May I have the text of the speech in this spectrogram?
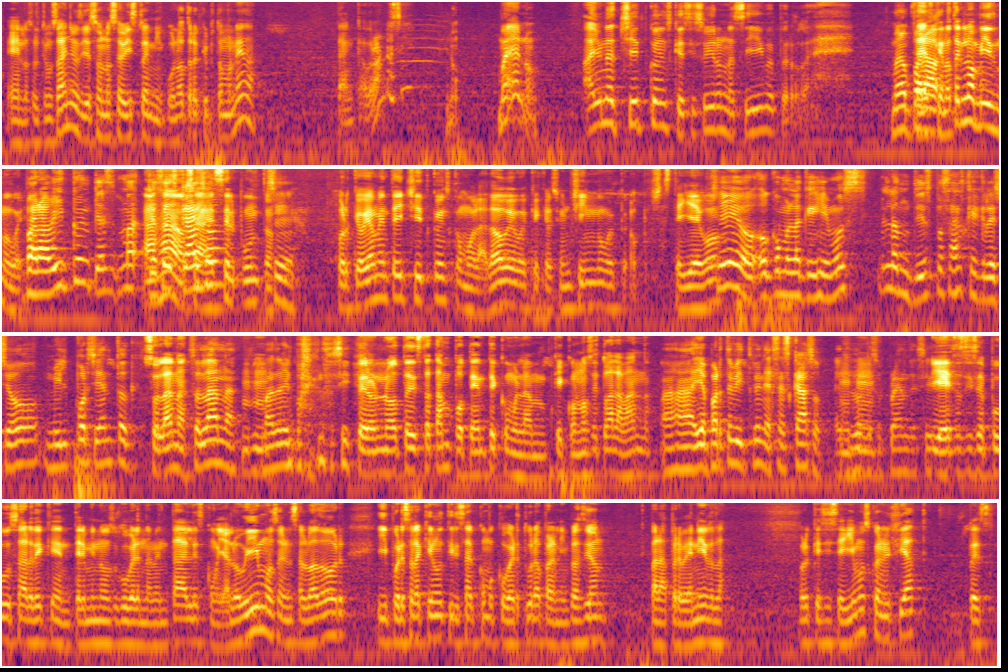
En los últimos años. Y eso no se ha visto en ninguna otra criptomoneda. ¿Tan cabrón así? No. Bueno, hay unas shitcoins que sí subieron así, güey, pero... ah, Bueno, para, que no tienen lo mismo, güey. para Bitcoin, que es, ma- que es o escaso. sea, es el punto. Sí. Porque obviamente hay shitcoins como la Doge, güey, que creció un chingo, güey, pero pues hasta llegó. Sí, o, o como la que dijimos en las noticias pasadas que creció mil por ciento. Solana. Solana, más de mil por ciento, sí. Pero no te está tan potente como la que conoce toda la banda. Ajá, y aparte Bitcoin es escaso, es lo que sorprende, sí. Y eso sí se puede usar de que en términos gubernamentales, como ya lo vimos en El Salvador, y por eso la quieren utilizar como cobertura para la inflación, para prevenirla. Porque si seguimos con el fiat, pues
